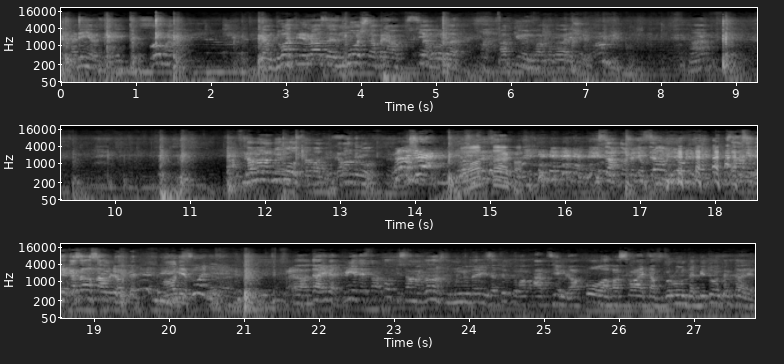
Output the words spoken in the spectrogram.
Колени развели. Пробуем. Прям 2-3 раза мощно прям всем туда откинуть вашего товарища. А? Командный голос срабатывает. Командный голос. Вот так вот. И сам тоже лег. Сам лег. Сам себе приказал, сам лег. Молодец. А, Да, ребят, при этой самое главное, чтобы мы не ударили затылком об, об землю, об пол, об асфальт, об грунт, об бетон и так далее.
